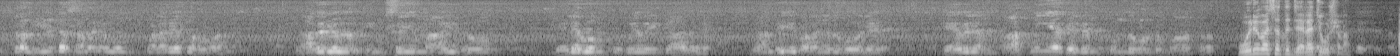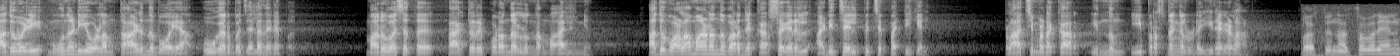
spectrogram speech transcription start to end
ഇത്ര നീണ്ട സമരവും വളരെ കുറവാണ്. യാതൊരു ഹിംസയും ആയുധവും ബലവും ഉപയോഗിക്കാതെ ഗാന്ധി പറഞ്ഞതുപോലെ കേവലം ആത്മീയ ബലം ഒന്നുകൊണ്ട് മാത്രം. ഒരു വശത്ത് ജലചൂഷണം അതുവഴി മൂന്നടിയോളം താഴ്ന്നുപോയ ഭൂഗർഭ ജലനിരപ്പ് മറുവശത്ത് ഫാക്ടറി പുറന്തള്ളുന്ന മാലിന്യം അത് വളമാണെന്ന് പറഞ്ഞ് കർഷകരിൽ അടിച്ചേൽപ്പിച്ച് പറ്റിക്കൽ. പ്ലാച്ചിമടക്കാർ ഇന്നും ഈ പ്രശ്നങ്ങളുടെ ഇരകളാണ്. ഫസ്റ്റ് നഷ്ടപരിഹാരം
